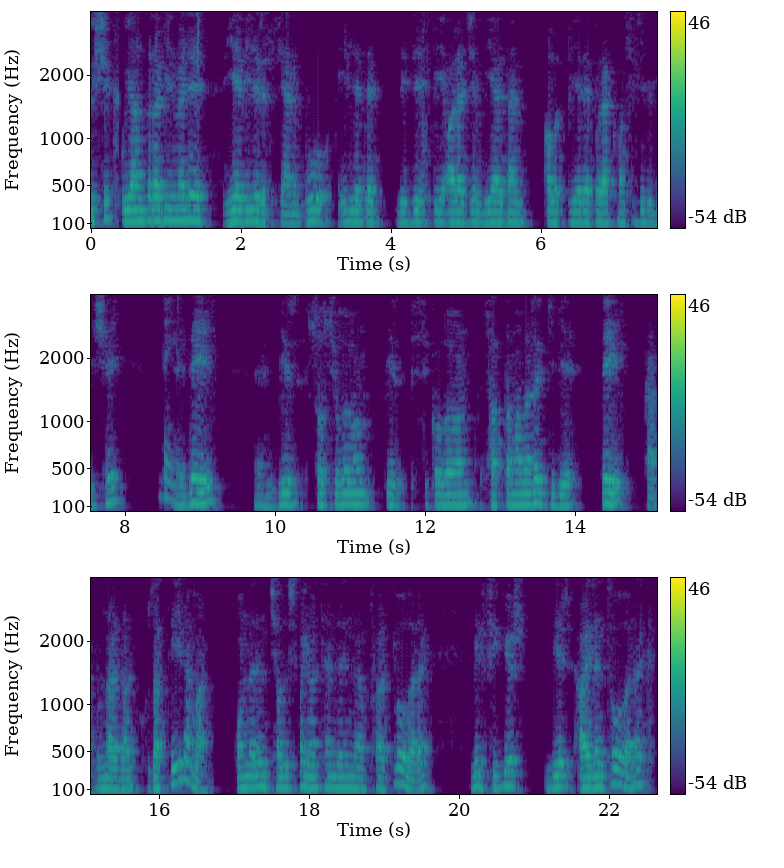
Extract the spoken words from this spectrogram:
ışık uyandırabilmeli diyebiliriz. Yani bu ille de bizi bir aracın bir yerden alıp bir yere bırakması gibi bir şey Değil. e, değil. E, Bir sosyoloğun, bir psikoloğun saptamaları gibi değil. Yani bunlardan uzak değil ama onların çalışma yöntemlerinden farklı olarak bir figür, bir ayrıntı olarak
